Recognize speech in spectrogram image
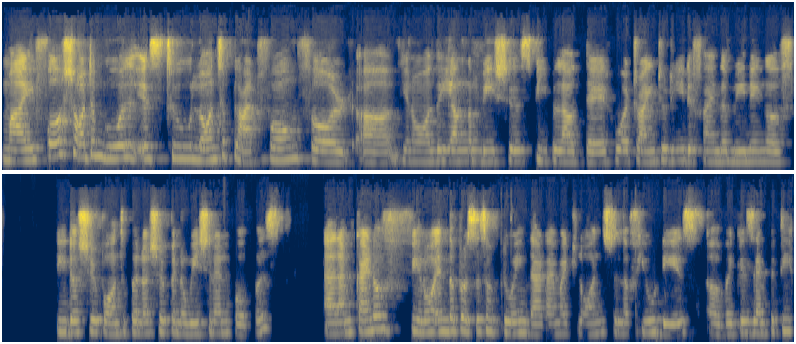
my first short-term goal is to launch a platform for uh, you know all the young, ambitious people out there who are trying to redefine the meaning of leadership, entrepreneurship, innovation, and purpose. And I'm kind of you know in the process of doing that. I might launch in a few days uh, because Empathy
